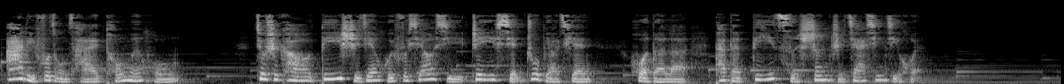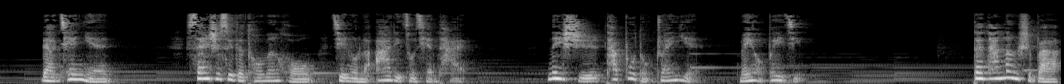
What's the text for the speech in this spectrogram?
阿里副总裁童文红，就是靠第一时间回复消息这一显著标签，获得了他的第一次升职加薪机会。两千年，三十岁的童文红进入了阿里做前台。那时他不懂专业，没有背景，但他愣是把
